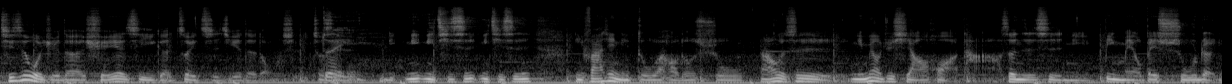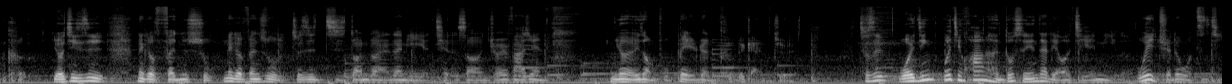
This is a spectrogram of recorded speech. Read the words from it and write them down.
其实我觉得学业是一个最直接的东西，就是你你你其实你其实你发现你读了好多书，然后是你没有去消化它，甚至是你并没有被书认可，尤其是那个分数，那个分数就是直端端的在你眼前的时候，你就会发现你有一种不被认可的感觉。就是我已经我已经花了很多时间在了解你了，我也觉得我自己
